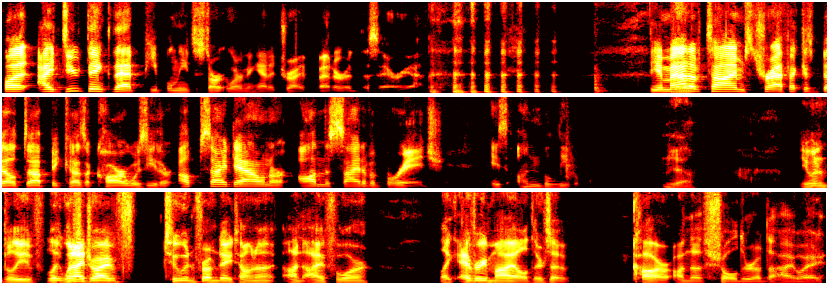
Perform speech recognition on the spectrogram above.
But I do think that people need to start learning how to drive better in this area. The amount Uh, of times traffic is built up because a car was either upside down or on the side of a bridge is unbelievable. yeah. You wouldn't believe like when I drive to and from Daytona on I four, like every mile there's a car on the shoulder of the highway.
